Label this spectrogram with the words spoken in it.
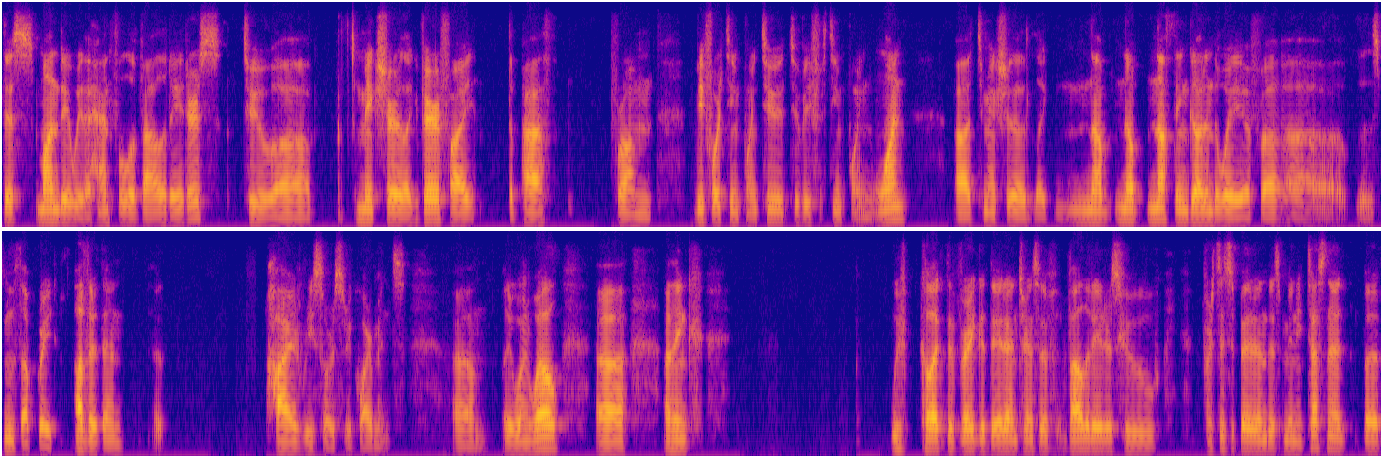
this Monday with a handful of validators to uh, make sure, like, verify the path from v14.2 to v15.1 uh, to make sure that like no, no, nothing got in the way of uh, the smooth upgrade other than high resource requirements. Um, but it went well. Uh, I think we've collected very good data in terms of validators who participated in this mini testnet, but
